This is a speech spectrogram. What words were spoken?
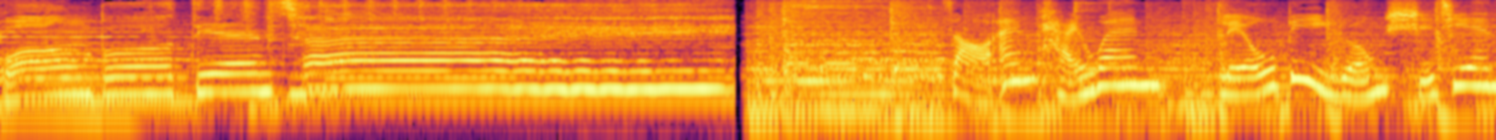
广播电台。早安，台湾，刘碧荣时间。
